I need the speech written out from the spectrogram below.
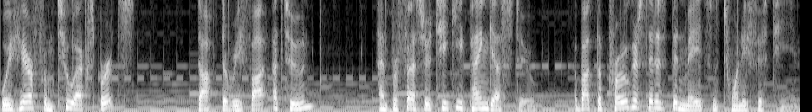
We hear from two experts, Dr. Rifat Atun, and Professor Tikki Pangestu about the progress that has been made since 2015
